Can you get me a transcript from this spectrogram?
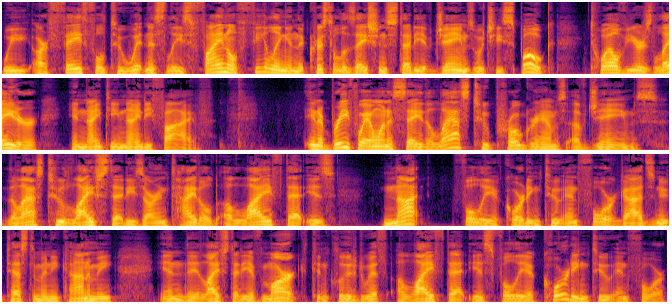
we are faithful to Witness Lee's final feeling in the crystallization study of James, which he spoke 12 years later in 1995. In a brief way, I want to say the last two programs of James, the last two life studies, are entitled A Life That Is Not Fully According to and For God's New Testament Economy. In the life study of Mark, concluded with A Life That Is Fully According to and For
